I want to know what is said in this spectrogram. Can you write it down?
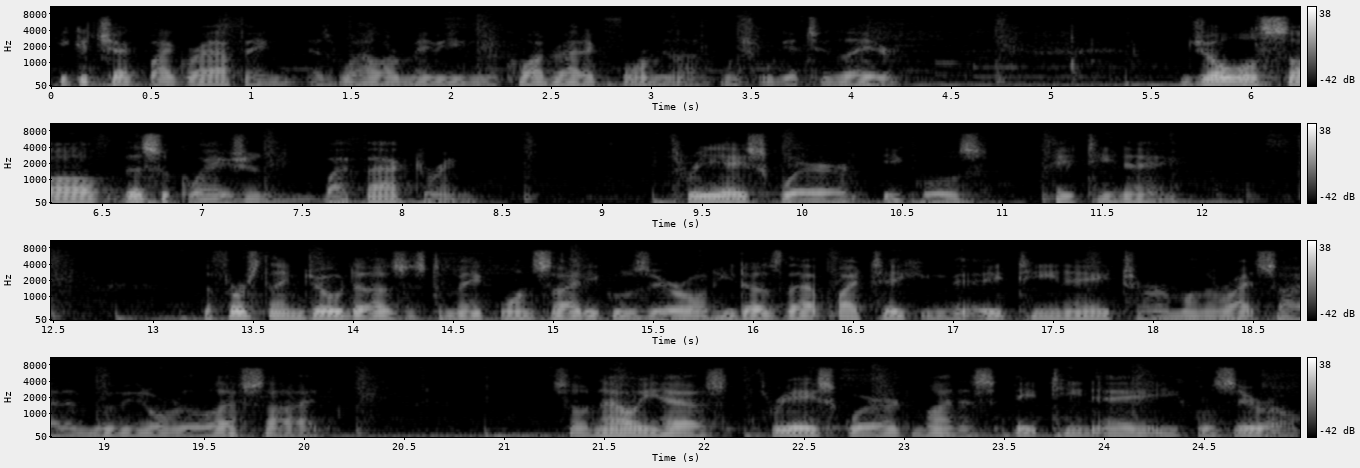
He could check by graphing as well, or maybe even the quadratic formula, which we'll get to later. Joe will solve this equation by factoring. 3a squared equals 18a. The first thing Joe does is to make one side equal to 0, and he does that by taking the 18a term on the right side and moving it over to the left side. So now he has 3a squared minus 18a equals 0.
